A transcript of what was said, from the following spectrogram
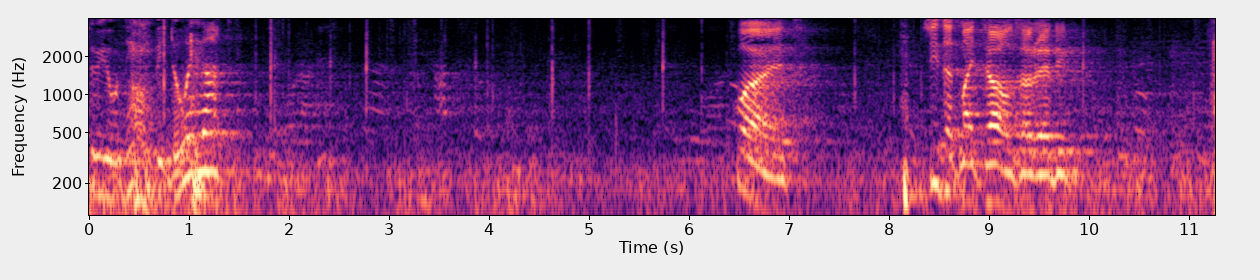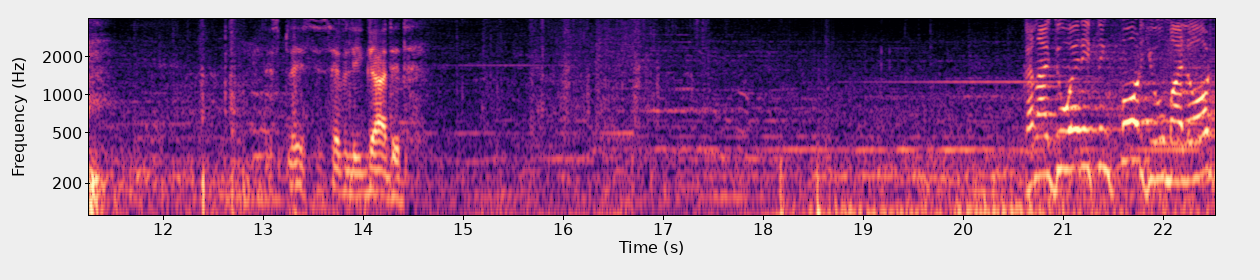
Do you need to be doing that? Quiet. See that my towels are ready. This place is heavily guarded. Can I do anything for you, my lord?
